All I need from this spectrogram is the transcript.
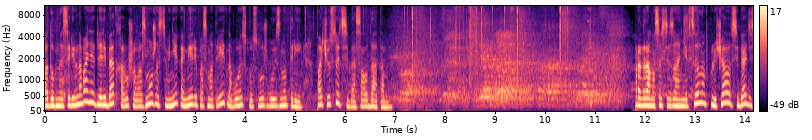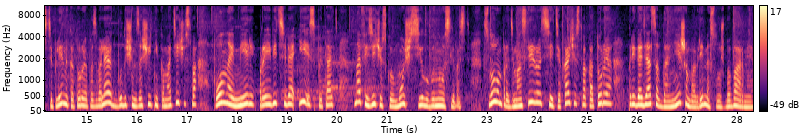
Подобное соревнование для ребят – хорошая возможность в некой мере посмотреть на воинскую службу изнутри, почувствовать себя солдатом. Программа состязаний в целом включала в себя дисциплины, которые позволяют будущим защитникам Отечества в полной мере проявить себя и испытать на физическую мощь, силу, выносливость. Словом, продемонстрировать все те качества, которые пригодятся в дальнейшем во время службы в армии.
